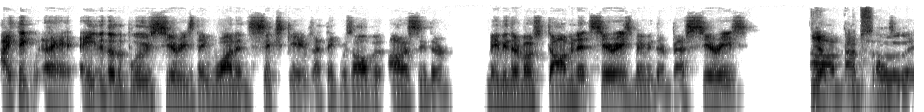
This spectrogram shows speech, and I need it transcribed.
I think, even though the Blues series they won in six games, I think was all but honestly their maybe their most dominant series, maybe their best series. Yeah, um, absolutely.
